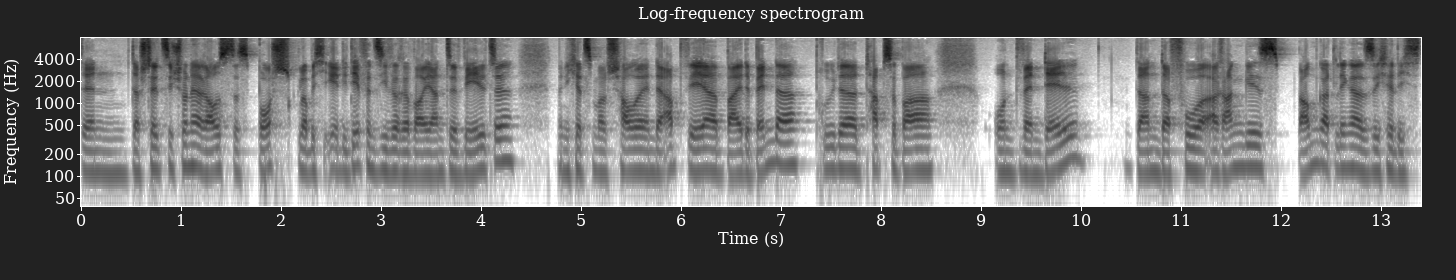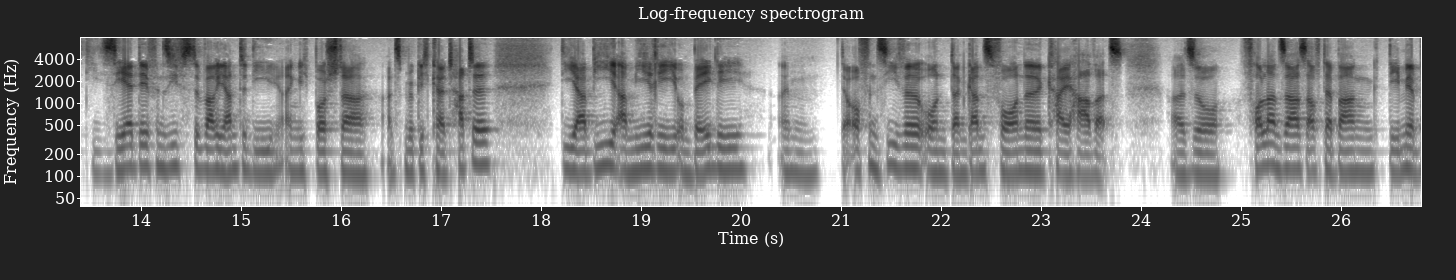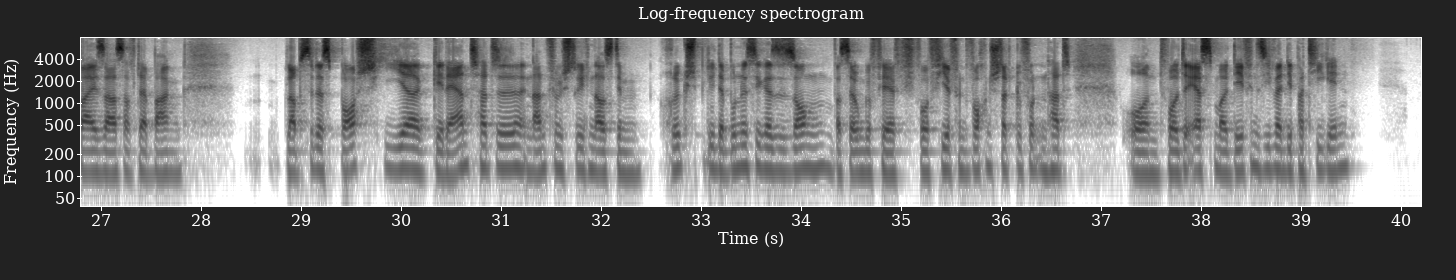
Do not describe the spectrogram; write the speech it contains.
Denn da stellt sich schon heraus, dass Bosch, glaube ich, eher die defensivere Variante wählte. Wenn ich jetzt mal schaue in der Abwehr, beide Bänder, Brüder, Tapsoba und Wendell. Dann davor Arangis, Baumgartlinger, sicherlich die sehr defensivste Variante, die eigentlich Bosch da als Möglichkeit hatte. Diaby, Amiri und Bailey im der Offensive und dann ganz vorne Kai Havertz. Also Volland saß auf der Bank, Demirbay saß auf der Bank. Glaubst du, dass Bosch hier gelernt hatte, in Anführungsstrichen aus dem Rückspiel der Bundesliga-Saison, was ja ungefähr vor vier, fünf Wochen stattgefunden hat, und wollte erstmal defensiver in die Partie gehen?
